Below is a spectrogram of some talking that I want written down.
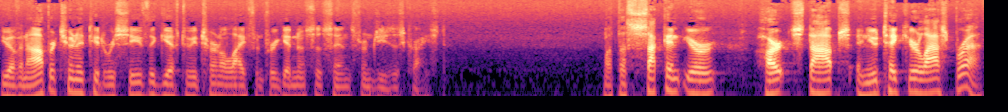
you have an opportunity to receive the gift of eternal life and forgiveness of sins from Jesus Christ. But the second your heart stops and you take your last breath,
